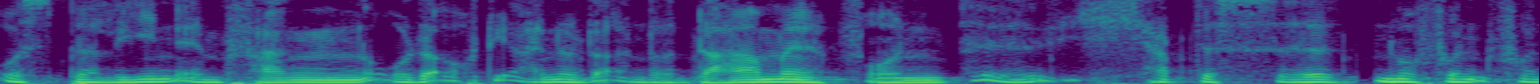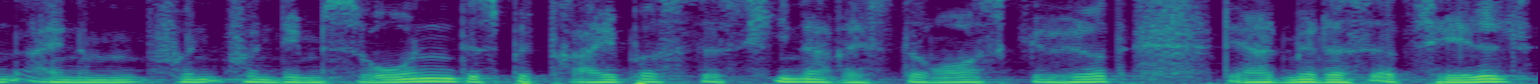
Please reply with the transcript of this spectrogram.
Ostberlin empfangen oder auch die eine oder andere Dame. Und äh, ich habe das äh, nur von, von einem, von, von dem Sohn des Betreibers des China-Restaurants gehört. Der hat mir das erzählt.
